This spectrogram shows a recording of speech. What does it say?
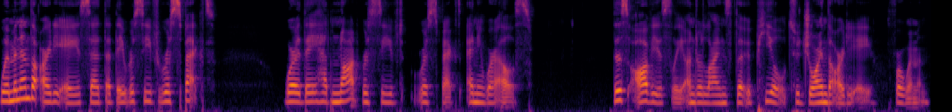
Women in the RDA said that they received respect where they had not received respect anywhere else. This obviously underlines the appeal to join the RDA for women.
